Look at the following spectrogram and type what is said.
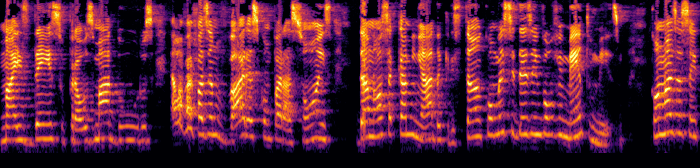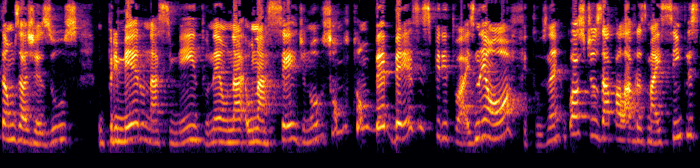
mais denso para os maduros. Ela vai fazendo várias comparações da nossa caminhada cristã como esse desenvolvimento mesmo. Quando nós aceitamos a Jesus, o primeiro nascimento, né, o, na, o nascer de novo, somos como bebês espirituais, neófitos, né? Gosto de usar palavras mais simples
